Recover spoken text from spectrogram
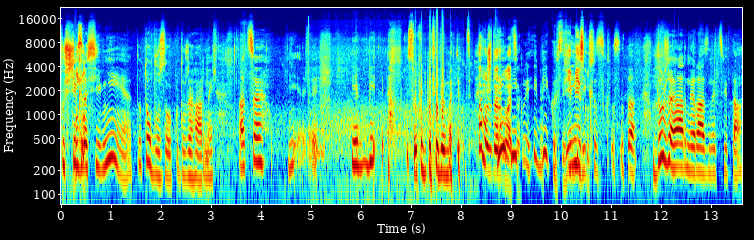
кущі Бузок. красиві. Ні, то, то бузок дуже гарний. А це і, і, і, хоч буде виматюватися. Та можете рватися. Гібікус. Гібіскус. гібіскус, да. Дуже гарний різний цвіта.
